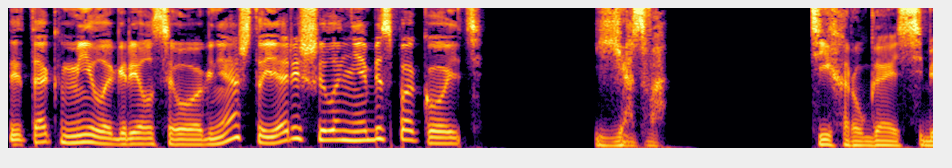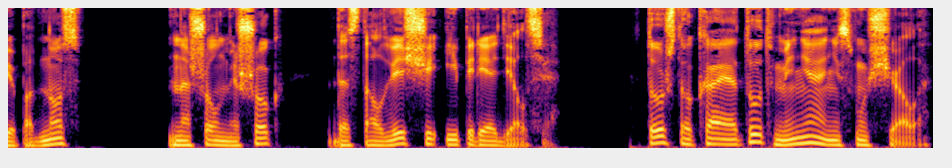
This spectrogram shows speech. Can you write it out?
«Ты так мило грелся у огня, что я решила не беспокоить». «Язва!» Тихо ругаясь себе под нос, нашел мешок, достал вещи и переоделся. То, что Кая тут, меня не смущало.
